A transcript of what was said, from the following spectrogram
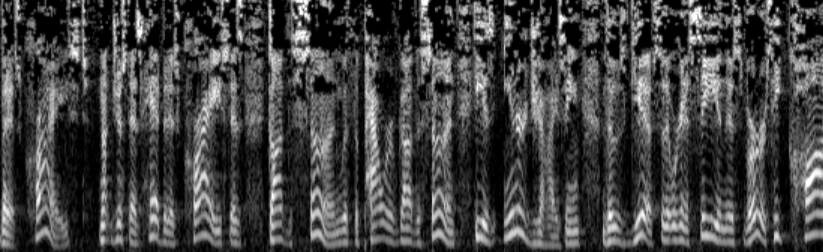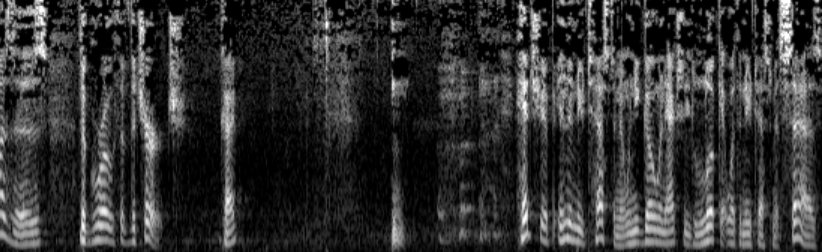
But as Christ, not just as head, but as Christ, as God the Son, with the power of God the Son, He is energizing those gifts so that we're going to see in this verse, He causes the growth of the church. Okay? Headship in the New Testament, when you go and actually look at what the New Testament says,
